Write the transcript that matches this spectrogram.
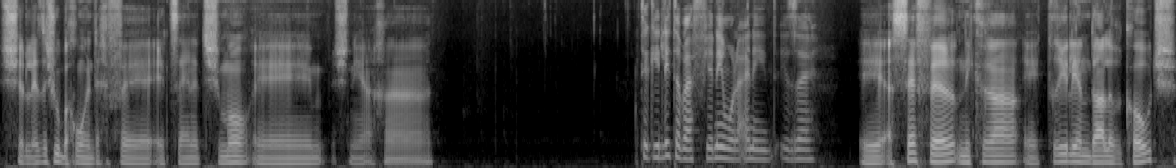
של איזשהו בחור, אני תכף אה, אציין את שמו, אה, שנייה אחת. תגיד לי את המאפיינים, אולי אני... זה... הספר נקרא Trillion Dollar Coach,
